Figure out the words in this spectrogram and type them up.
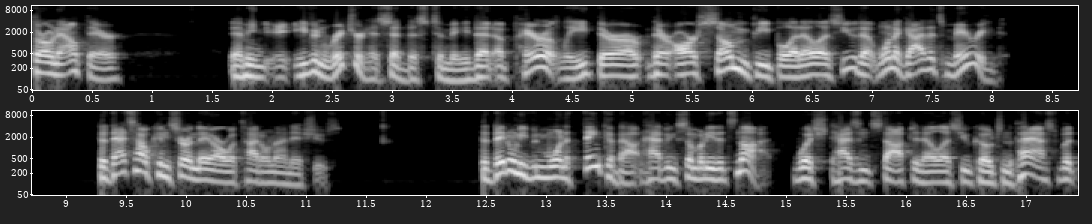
thrown out there. I mean, even Richard has said this to me that apparently there are there are some people at LSU that want a guy that's married. That that's how concerned they are with Title IX issues. That they don't even want to think about having somebody that's not, which hasn't stopped an LSU coach in the past, but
